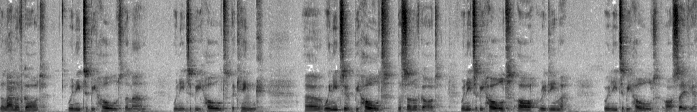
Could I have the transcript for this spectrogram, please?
the Lamb of God. We need to behold the man. We need to behold the King. Uh, we need to behold the Son of God. We need to behold our Redeemer. We need to behold our Saviour.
